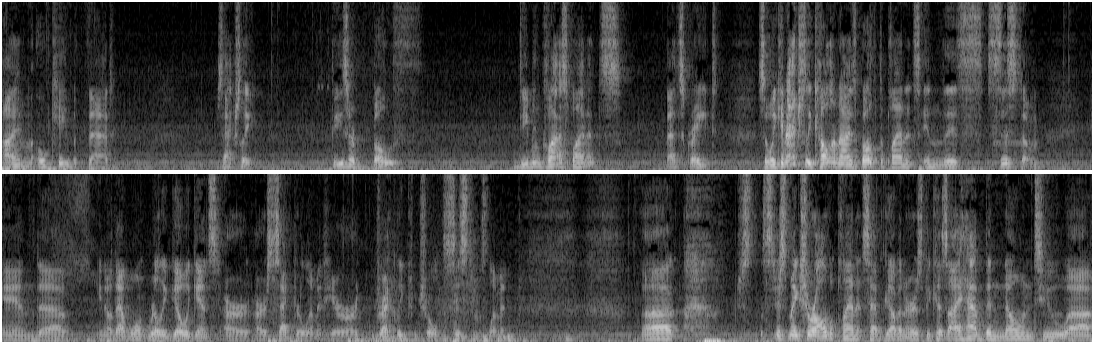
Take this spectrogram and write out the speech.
I'm okay with that. It's actually... These are both demon class planets. That's great. So we can actually colonize both the planets in this system and... Uh, you know that won't really go against our, our sector limit here or directly controlled systems limit. Uh, just just make sure all the planets have governors because I have been known to uh,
